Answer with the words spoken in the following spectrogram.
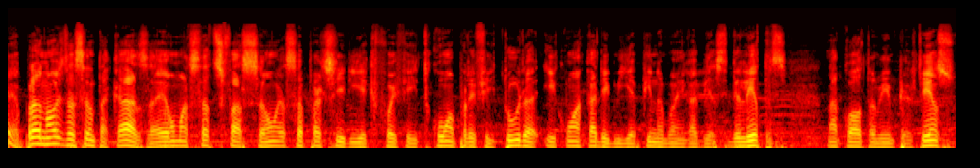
É, Para nós da Santa Casa é uma satisfação essa parceria que foi feita com a Prefeitura e com a Academia Pindamonhangabense de Letras, na qual também pertenço,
